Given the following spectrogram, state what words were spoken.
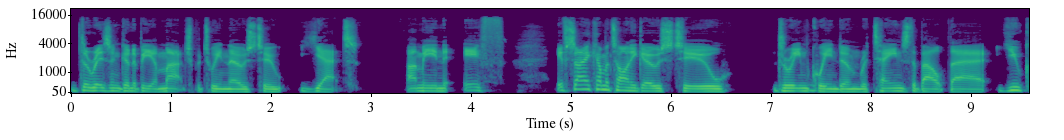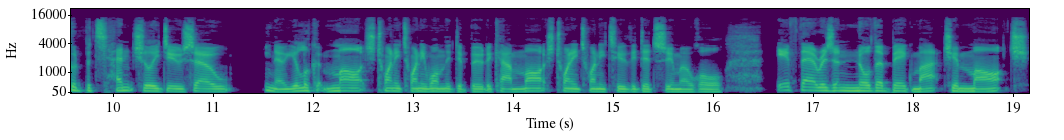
there isn't going to be a match between those two yet. I mean, if if Saya Kamitani goes to Dream Queendom, retains the belt there, you could potentially do so you know, you look at March 2021, they did Budokan. March 2022, they did Sumo Hall. If there is another big match in March,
